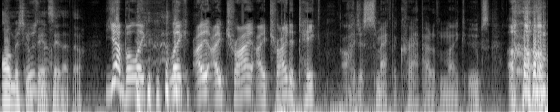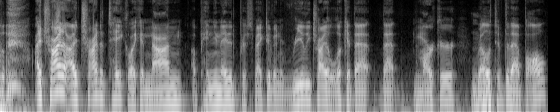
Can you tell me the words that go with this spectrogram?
All Michigan fans not. say that though. Yeah, but like like I I try I try to take oh, I just smacked the crap out of the mic. Oops. Um I try to I try to take like a non-opinionated perspective and really try to look at that that marker Mm-hmm. relative to that ball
